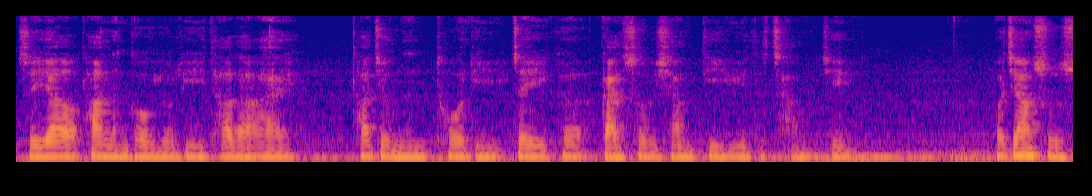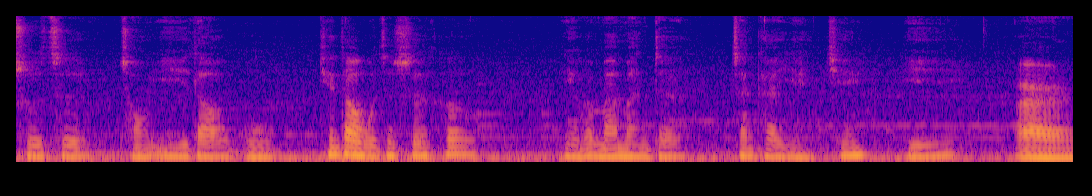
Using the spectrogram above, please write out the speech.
只要他能够有利他的爱，他就能脱离这一个感受像地狱的场景。我将数数字从一到五，听到五的时候，你会慢慢的睁开眼睛，一。二，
